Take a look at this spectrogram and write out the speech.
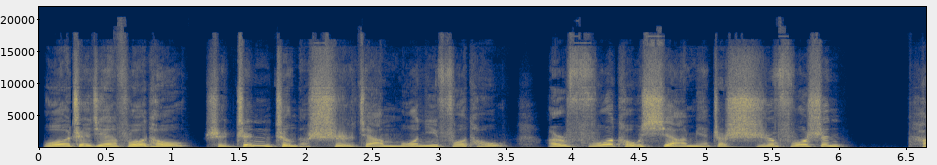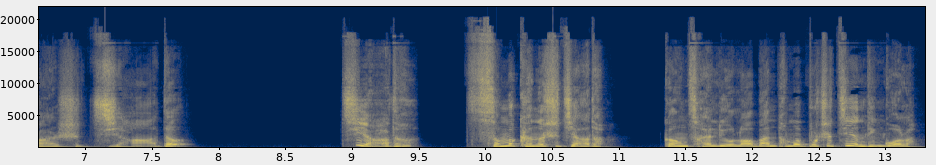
我这件佛头是真正的释迦摩尼佛头，而佛头下面这石佛身，它是假的。假的？怎么可能是假的？”刚才柳老板他们不是鉴定过了？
